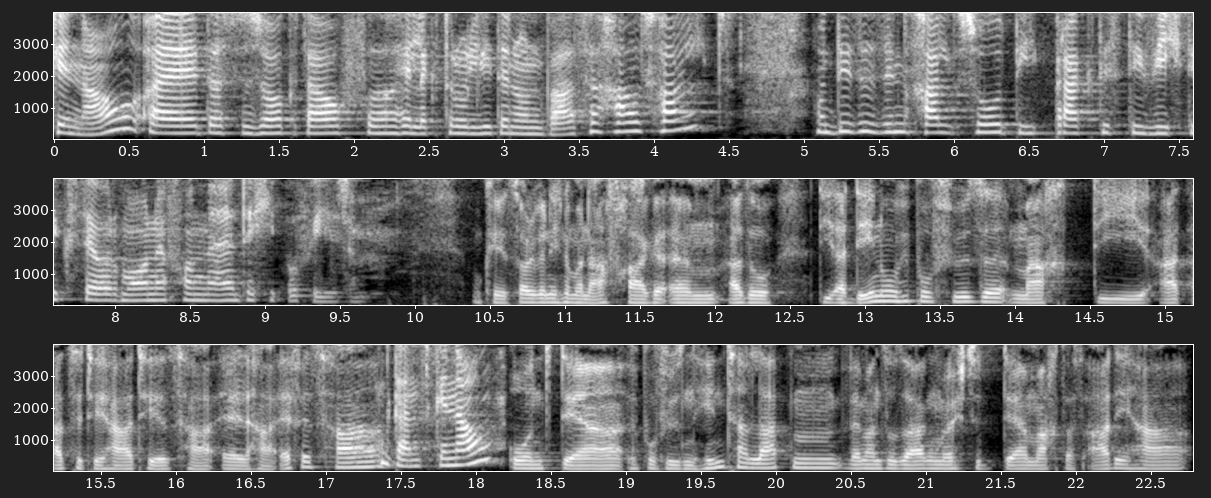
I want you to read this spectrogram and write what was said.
Genau, äh, das sorgt auch für Elektrolyten und Wasserhaushalt. Und diese sind halt so die praktisch die wichtigsten Hormone von äh, der Hypophyse. Okay, sorry, wenn ich nochmal nachfrage. Ähm, also die Adenohypophyse macht die ACTH, TSH, LH, FSH. Ganz genau. Und der Hypophysenhinterlappen, wenn man so sagen möchte, der macht das ADH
